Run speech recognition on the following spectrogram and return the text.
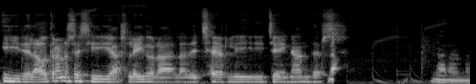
Y de la otra no sé si has leído la, de Charlie Jane Anders. No, no, no.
